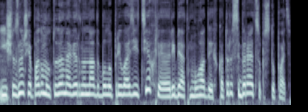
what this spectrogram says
И еще, знаешь, я подумала, туда, наверное, надо было привозить тех ребят молодых, молодых, которые собираются поступать.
